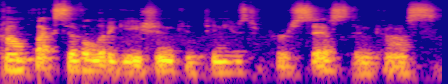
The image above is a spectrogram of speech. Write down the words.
complex civil litigation continues to persist and costs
